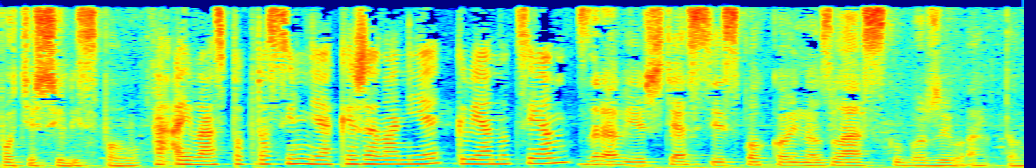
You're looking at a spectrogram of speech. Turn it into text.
potešili spolu. A aj vás poprosím nejaké želanie k Vianociam? Zdravie, šťastie, spokojnosť, lásku Božiu a to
